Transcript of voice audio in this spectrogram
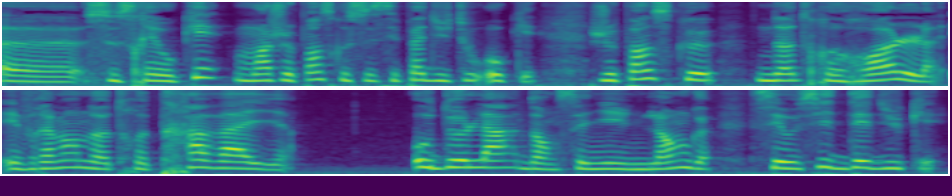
euh, ce serait ok? Moi, je pense que ce n'est pas du tout ok. Je pense que notre rôle et vraiment notre travail au-delà d'enseigner une langue, c'est aussi d'éduquer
